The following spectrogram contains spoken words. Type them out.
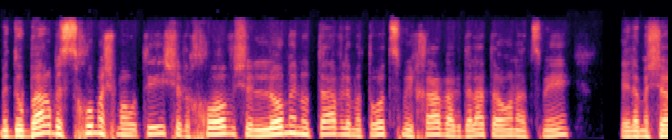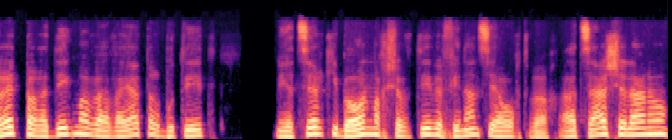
מדובר בסכום משמעותי של חוב שלא מנותב למטרות צמיחה והגדלת ההון העצמי, אלא משרת פרדיגמה והוויה תרבותית, מייצר קיבעון מחשבתי ופיננסי ארוך טווח. ההצעה שלנו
